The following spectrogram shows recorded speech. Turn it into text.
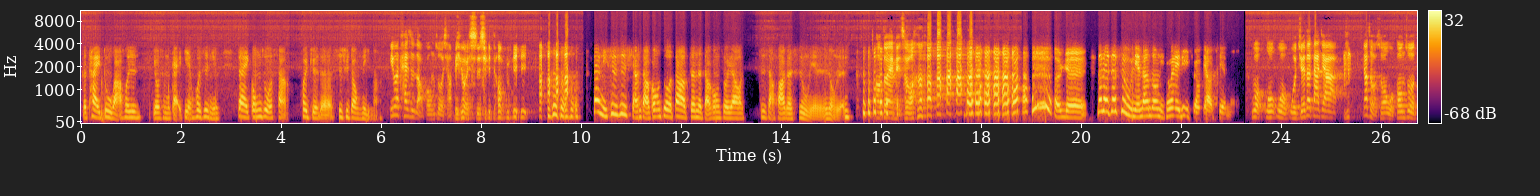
的态度啊，或者有什么改变，或是你在工作上会觉得失去动力吗？因为开始找工作，想必会失去动力。那你是不是想找工作到真的找工作要？至少花个四五年的那种人。哦，对，没错。OK，那在这四五年当中，你都会力求表现吗？我我我我觉得大家要怎么说？我工作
